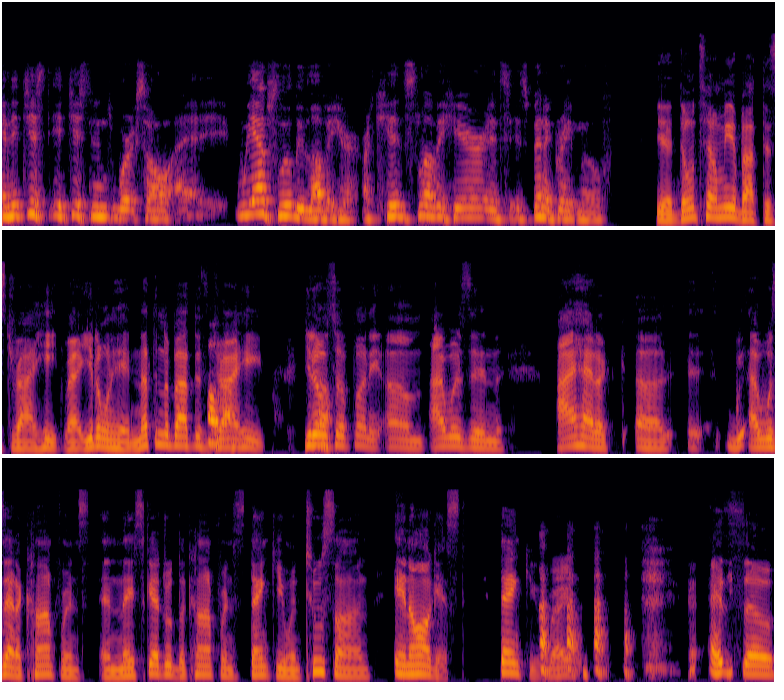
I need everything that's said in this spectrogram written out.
and it just it just didn't work. So I, we absolutely love it here. Our kids love it here. It's it's been a great move. Yeah, don't tell me about this dry heat, right? You don't hear nothing about this oh, dry heat. You know, it's so funny. Um, I was in, I had a, uh, I was at a conference and they scheduled the conference. Thank you in Tucson in August. Thank you. Right. and so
